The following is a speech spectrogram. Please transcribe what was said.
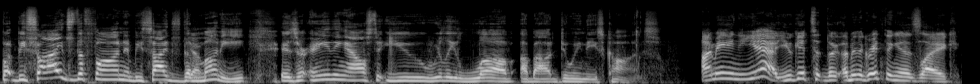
But besides the fun and besides the Yep. money, is there anything else that you really love about doing these cons? I mean, yeah, you get to the. I mean, the great thing is like,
